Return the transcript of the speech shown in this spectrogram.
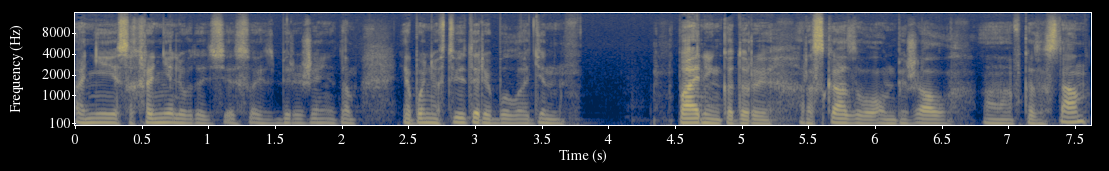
они сохранили вот эти все свои сбережения. Там, я помню, в Твиттере был один парень, который рассказывал, он бежал а, в Казахстан,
